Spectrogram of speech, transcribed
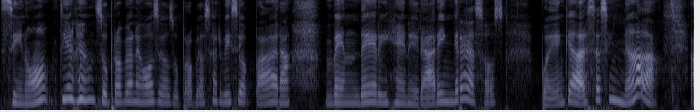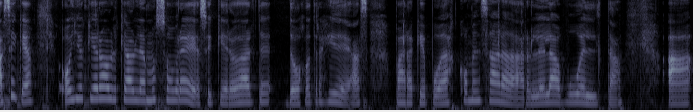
si no tienen su propio negocio, su propio servicio para vender y generar ingresos, pueden quedarse sin nada. Así que hoy yo quiero que hablemos sobre eso y quiero darte dos o tres ideas para que puedas comenzar a darle la vuelta a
